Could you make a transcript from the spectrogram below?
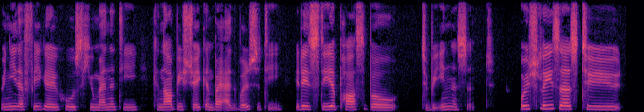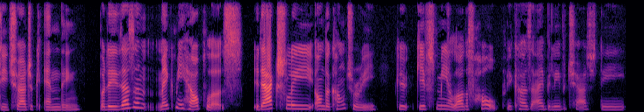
We need a figure whose humanity cannot be shaken by adversity. It is still possible to be innocent. Which leads us to the tragic ending. But it doesn't make me helpless. It actually, on the contrary, gives me a lot of hope because I believe tragedy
